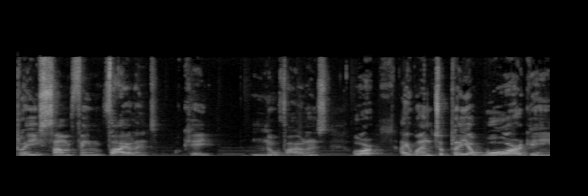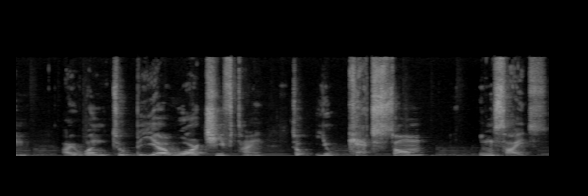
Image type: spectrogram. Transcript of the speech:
play something violent okay? No violence. Or i want to play a war game. I want to be a war chieftain so you catch some insights.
